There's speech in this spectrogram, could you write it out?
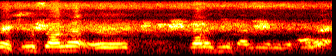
Evet şimdi şu anda e, belgeyi gösteriyor.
